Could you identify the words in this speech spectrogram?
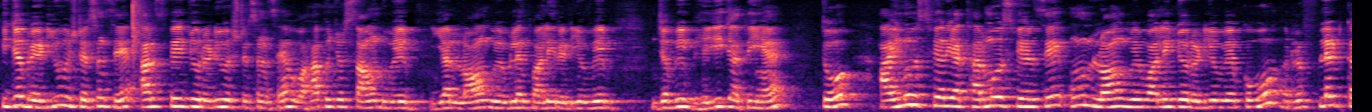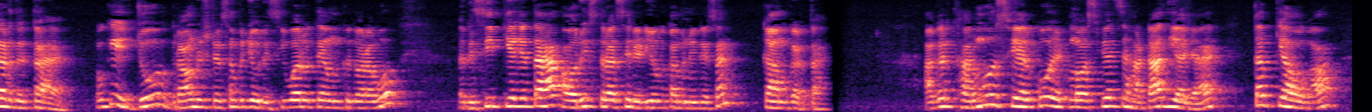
कि जब रेडियो स्टेशन से अर्थ पे जो रेडियो स्टेशन है, वहाँ पे जो साउंड वेव या लॉन्ग वेवलेंथ वाली रेडियो वेव जब भी भेजी जाती हैं तो आइनोस्फेयर या थर्मोस्फेयर से उन लॉन्ग वेव वाली जो रेडियो वेव को वो रिफ्लेक्ट कर देता है। ओके, जो ग्राउंड स्टेशन पे जो रिसीवर होते हैं, उनके द्वारा वो रिसीव किया जाता है और इस तरह से रेडियो का कम्युनिकेशन काम करता है। अगर थर्मोस्फेयर को एटमॉस्फेयर से हटा दिया जाए, तब क्या होगा?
